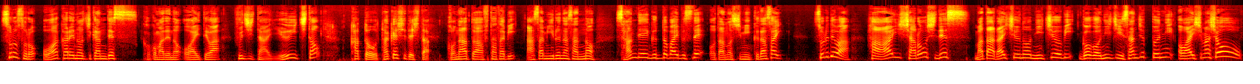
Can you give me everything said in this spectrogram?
そろそろお別れの時間です。ここまでのお相手は、藤田雄一と、加藤武史でしたこの後は再び、浅見ルナさんのサンデーグッドバイブスでお楽しみください。それでは、はーい、シャロー氏です。また来週の日曜日午後2時30分にお会いしましょう。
